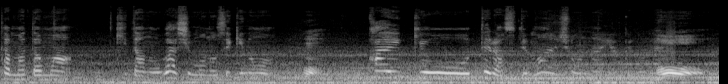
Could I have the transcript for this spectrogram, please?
たまたま来たのが下関の海峡テラスってマンションなんやけどね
